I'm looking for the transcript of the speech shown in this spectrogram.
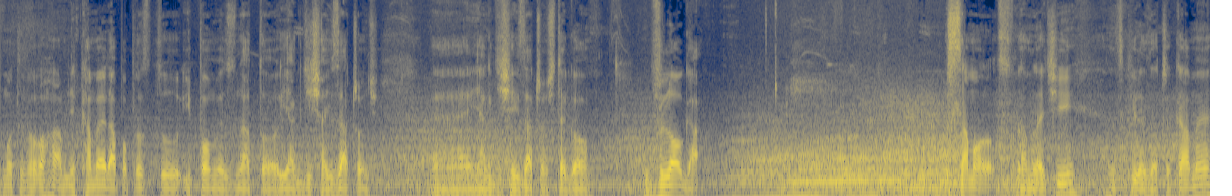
zmotywowała mnie kamera po prostu i pomysł na to, jak dzisiaj zacząć, jak dzisiaj zacząć tego vloga. Samolot nam leci, więc chwilę zaczekamy.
